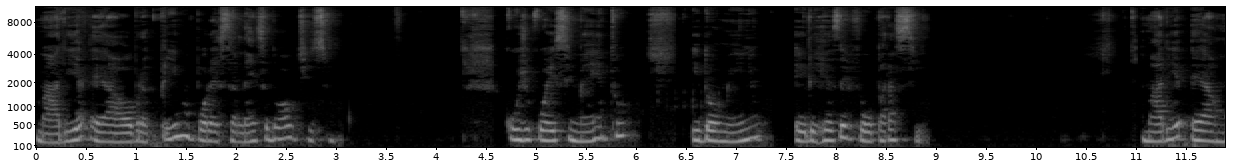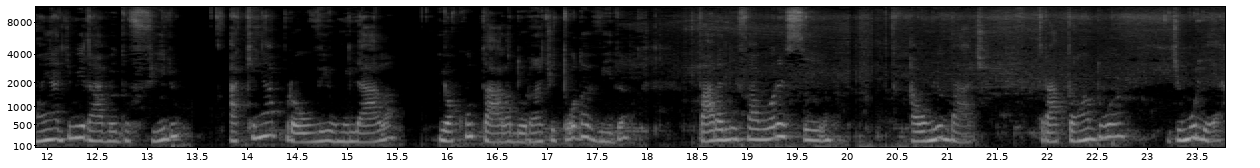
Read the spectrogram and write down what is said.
Maria é a obra-prima por excelência do Altíssimo, cujo conhecimento e domínio ele reservou para si. Maria é a mãe admirável do Filho, a quem aprove humilhá-la e ocultá-la durante toda a vida, para lhe favorecer a humildade, tratando-a de mulher.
